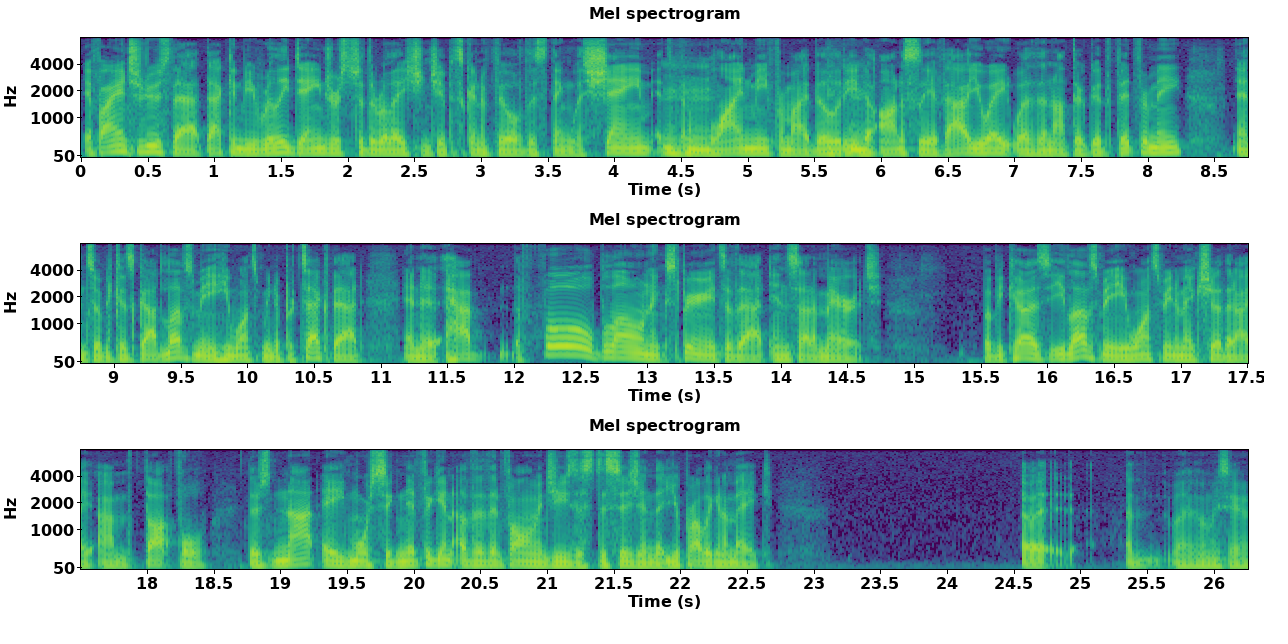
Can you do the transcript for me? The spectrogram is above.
If I introduce that, that can be really dangerous to the relationship. It's going to fill this thing with shame. It's going to blind me from my ability to honestly evaluate whether or not they're a good fit for me. And so, because God loves me, He wants me to protect that and to have the full blown experience of that inside of marriage. But because He loves me, He wants me to make sure that I, I'm thoughtful. There's not a more significant, other than following Jesus, decision that you're probably going to make. Uh, uh, let me say,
